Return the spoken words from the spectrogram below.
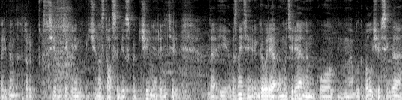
ребенка, который в силу тех или иных причин остался без попечения родителей. Да, и вы знаете, говоря о материальном, о благополучии, всегда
